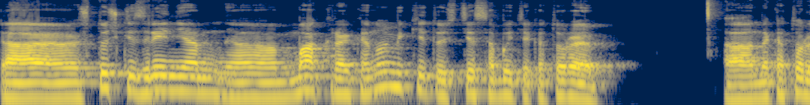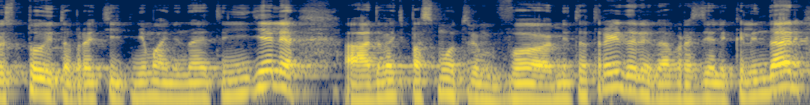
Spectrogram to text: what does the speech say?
А, с точки зрения макроэкономики, то есть те события, которые а, на который стоит обратить внимание на этой неделе. А, давайте посмотрим в MetaTrader, да, в разделе календарь.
